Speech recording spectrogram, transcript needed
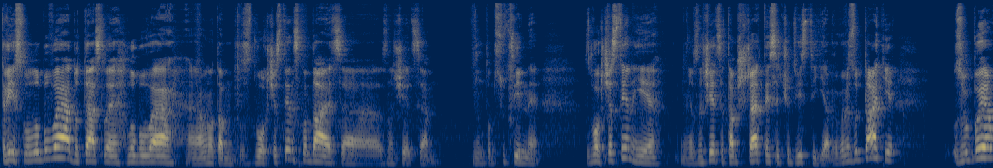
трісло лобове, до Тесли лобове, е, воно там з двох частин складається, е, значить, ну, там суцільне з двох частин і е, значить, це там ще 1200 євро. В результаті зробив,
